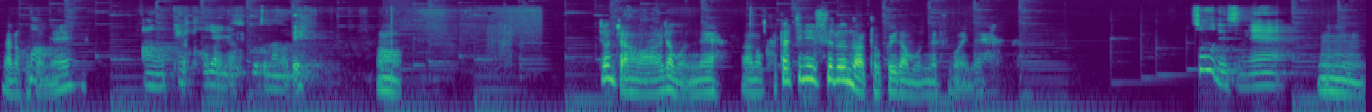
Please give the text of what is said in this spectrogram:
なるほどね。あの、手が早いなことなので。うん。ジョンちゃんはあれだもんね。あの、形にするのは得意だもんね、すごいね。そうですね。うん。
